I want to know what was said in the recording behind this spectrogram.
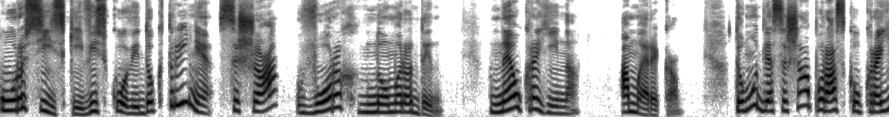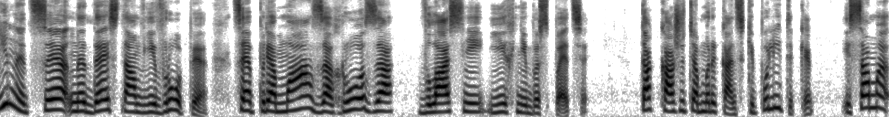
У російській військовій доктрині США ворог номер один не Україна, Америка. Тому для США поразка України це не десь там в Європі, це пряма загроза власній їхній безпеці. Так кажуть американські політики. І саме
